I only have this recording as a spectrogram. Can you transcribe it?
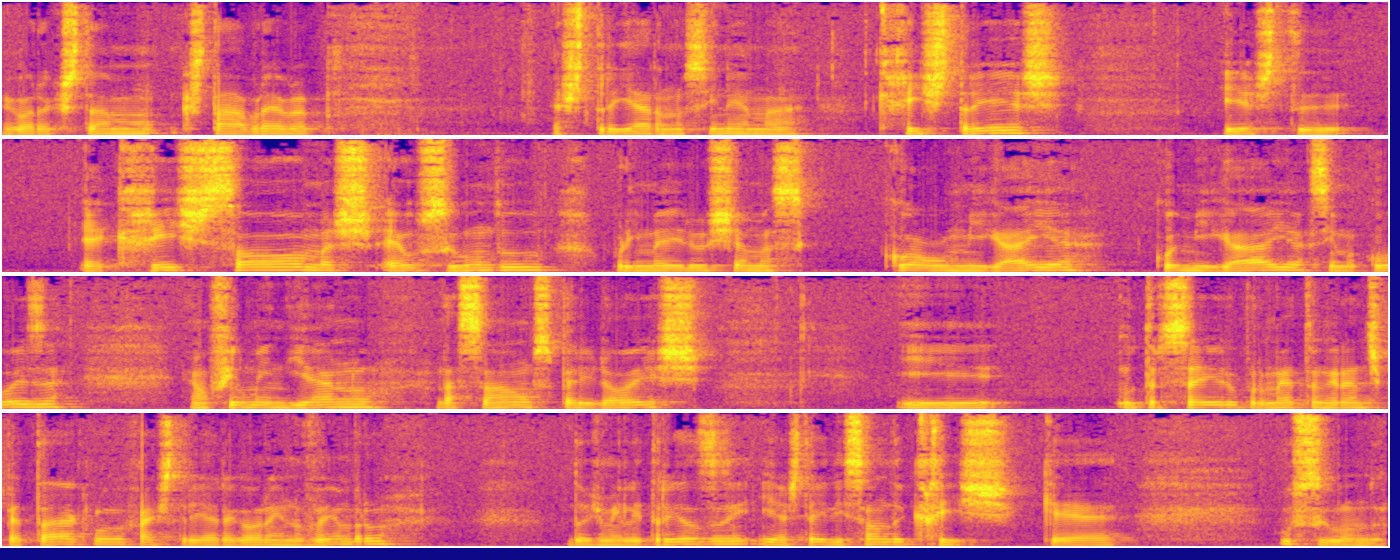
Agora que, estamos, que está a breve a estrear no cinema Krish 3. Este é Krish só, mas é o segundo. O primeiro chama-se Kolmigaya, Koimigaya, assim uma coisa. É um filme indiano de ação, super-heróis. E o terceiro promete um grande espetáculo, vai estrear agora em novembro de 2013 e esta é a edição de Krish, que é o segundo,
